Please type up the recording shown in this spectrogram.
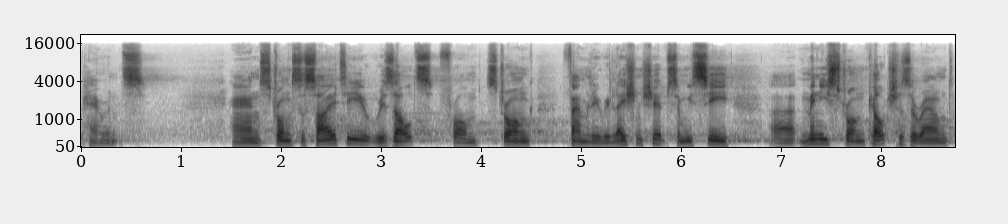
parents. And strong society results from strong family relationships, and we see uh, many strong cultures around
